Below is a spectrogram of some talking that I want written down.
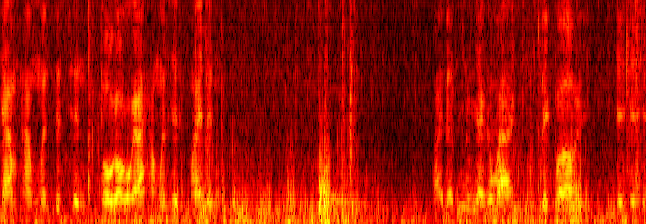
Cảm hàng minh tích sinh. Bộ câu cá hàng minh tích phải đỉnh. Phải đỉnh luôn nha các bạn. Tuyệt vời. Chị chị chị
